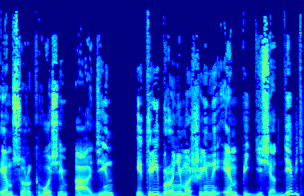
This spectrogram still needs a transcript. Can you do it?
М-48А1 и три бронемашины М-59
